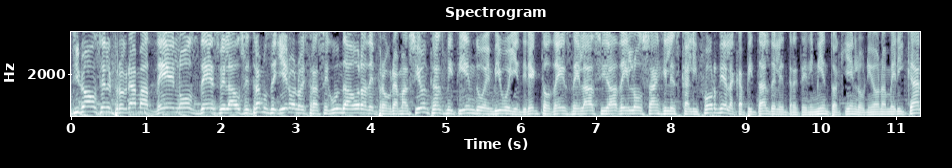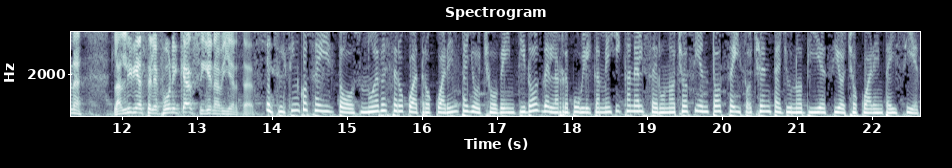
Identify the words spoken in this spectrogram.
Continuamos en el programa de Los Desvelados. Entramos de lleno a nuestra segunda hora de programación, transmitiendo en vivo y en directo desde la ciudad de Los Ángeles, California, la capital del entretenimiento aquí en la Unión Americana. Las líneas telefónicas siguen abiertas. Es el 562-904-4822 de la República Mexicana, el 01800-681-1847.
